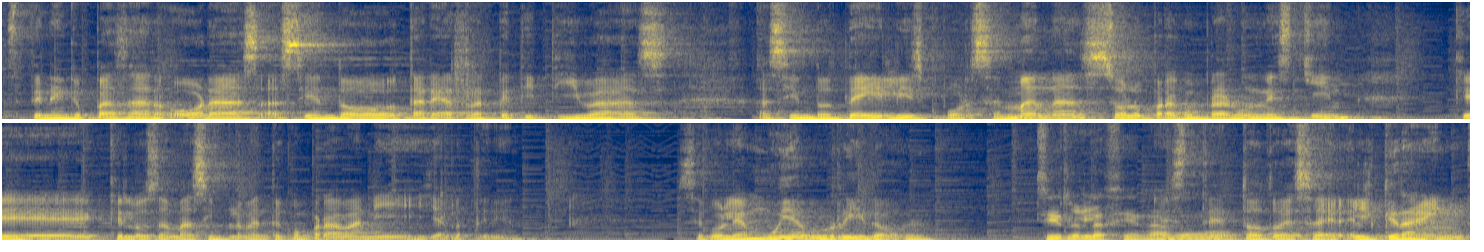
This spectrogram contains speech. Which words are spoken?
se tenían que pasar horas haciendo tareas repetitivas, haciendo dailies por semanas, solo para comprar un skin que, que los demás simplemente compraban y ya lo tenían. Se volvía muy aburrido Sí, relacionado este, todo eso, el grind.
